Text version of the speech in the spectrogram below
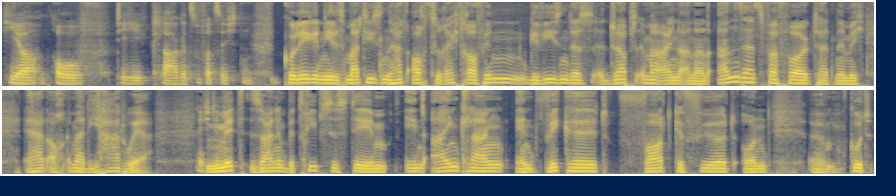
hier auf die Klage zu verzichten. Kollege Nils Mathiesen hat auch zu Recht darauf hingewiesen, dass Jobs immer einen anderen Ansatz verfolgt hat, nämlich er hat auch immer die Hardware Richtig. mit seinem Betriebssystem in Einklang entwickelt, fortgeführt und ähm, gut,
